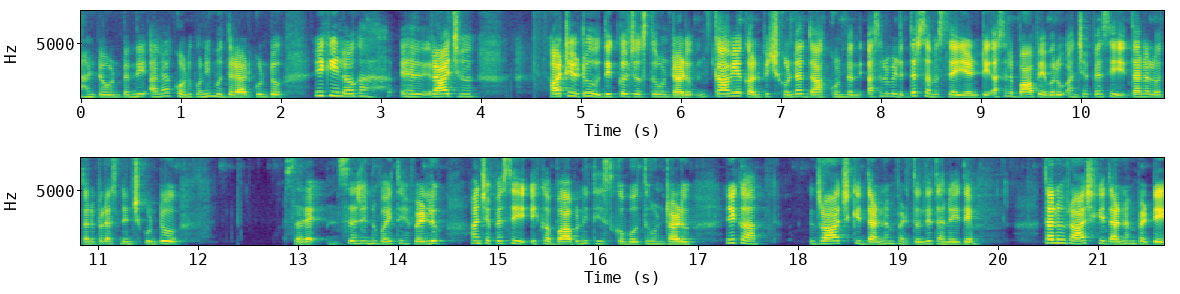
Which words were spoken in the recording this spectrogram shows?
అంటూ ఉంటుంది. అలా కొడుకుని ముద్దలాడుకుంటూ. ఇక ఈలోగా రాజు అటు ఇటు దిక్కులు చూస్తూ ఉంటాడు. కావ్య కనిపించకుండా దాక్కుంటుంది. అసలు వీళ్ళిద్దరి సమస్య ఏంటి? అసలు బాబు ఎవరు? అని చెప్పేసి తనలో తను ప్రశ్నించుకుంటూ సరే సరే నువ్వైతే వెళ్ళు అని చెప్పేసి ఇక బాబుని తీసుకోబోతూ ఉంటాడు. ఇక రాజ్కి దండం పెడుతుంది తనైతే. తను రాజ్కి దండం పెట్టి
